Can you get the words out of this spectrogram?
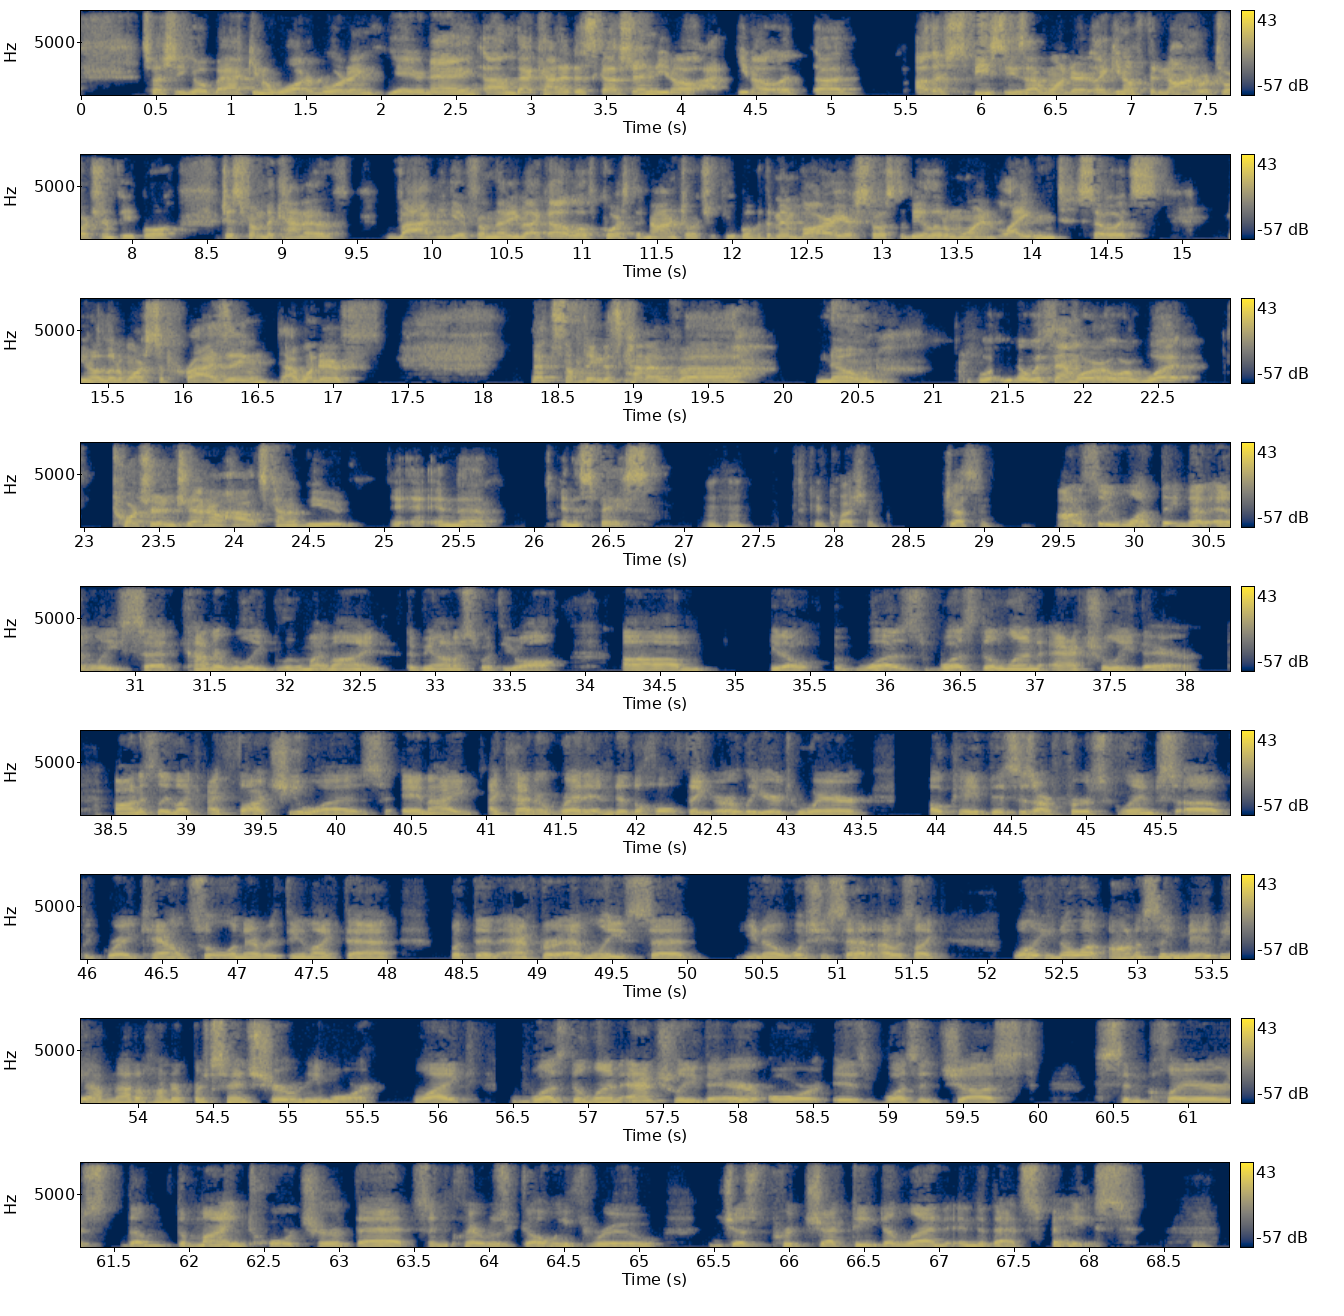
especially go back, you know, waterboarding, yay or nay, um, that kind of discussion. You know, I, you know, uh, uh, other species, I wonder, like, you know, if the Narn were torturing people, just from the kind of vibe you get from them, you'd be like, oh, well, of course the Narn torture people, but the Minbari are supposed to be a little more enlightened, so it's you know a little more surprising. I wonder if that's something that's kind of uh, known, you know, with them, or or what torture in general, how it's kind of viewed in the in the space. Mm-hmm. It's a good question. Justin. honestly, one thing that Emily said kind of really blew my mind, to be honest with you all. Um, you know, was was Delenn actually there? Honestly, like I thought she was, and I I kind of read into the whole thing earlier to where, okay, this is our first glimpse of the Grey Council and everything like that. But then after Emily said, you know, what she said, I was like, well, you know what? Honestly, maybe I'm not 100% sure anymore. Like, was Delenn actually there, or is was it just Sinclair's the the mind torture that Sinclair was going through, just projecting Delenn into that space?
